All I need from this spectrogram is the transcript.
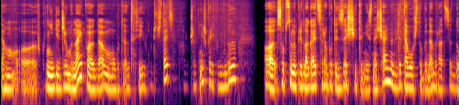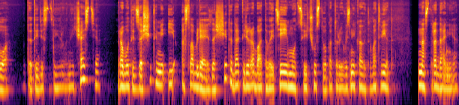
там э, в книге Джима Найпа, да, могут это все её прочитать, хорошая книжка, рекомендую, а, собственно, предлагается работать с защитами изначально для того, чтобы добраться до вот этой диссоциированной части, работать с защитами и, ослабляя защиты, да, перерабатывая те эмоции и чувства, которые возникают в ответ на страдания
